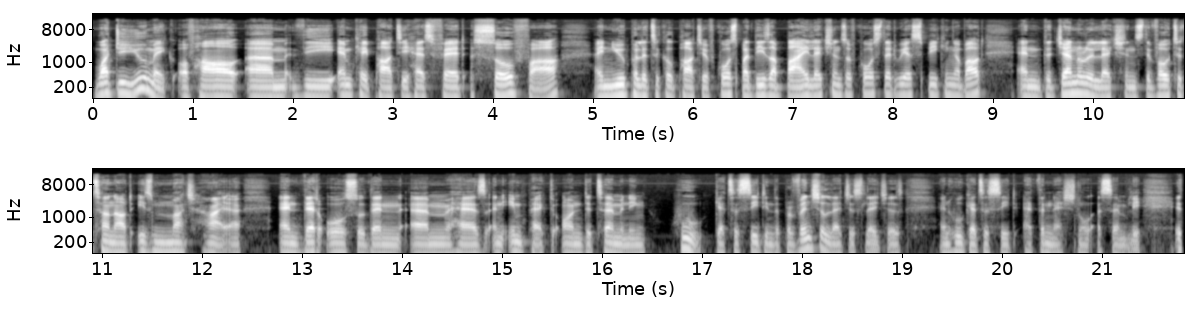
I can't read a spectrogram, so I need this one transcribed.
What do you make of how um, the MK party has fared so far? A new political party, of course, but these are by elections, of course, that we are speaking about. And the general elections, the voter turnout is much higher. And that also then um, has an impact on determining who gets a seat in the provincial legislatures and who gets a seat at the National Assembly. It's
